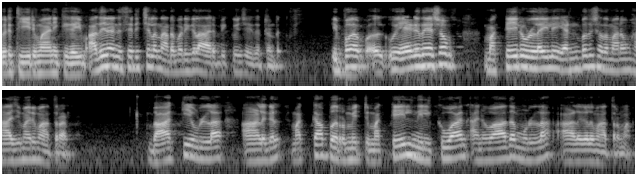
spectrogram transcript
ഒരു തീരുമാനിക്കുകയും അതിനനുസരിച്ചുള്ള നടപടികൾ ആരംഭിക്കുകയും ചെയ്തിട്ടുണ്ട്. ഇപ്പൊ ഏകദേശം മക്കയിലുള്ളതിൽ എൺപത് ശതമാനവും ഹാജിമാര് മാത്രമാണ് ബാക്കിയുള്ള ആളുകൾ മക്ക പെർമിറ്റ് മക്കയിൽ നിൽക്കുവാൻ അനുവാദമുള്ള ആളുകൾ മാത്രമാണ്.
